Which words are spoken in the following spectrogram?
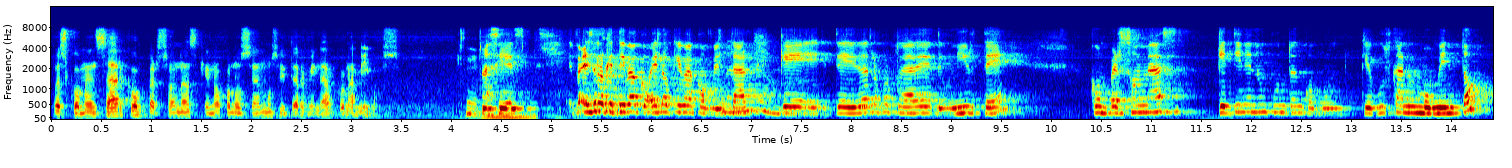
pues comenzar con personas que no conocemos y terminar con amigos. Así es. Es lo que te iba, es lo que iba a comentar, que te das la oportunidad de, unirte con personas que tienen un punto en común, que buscan un momento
